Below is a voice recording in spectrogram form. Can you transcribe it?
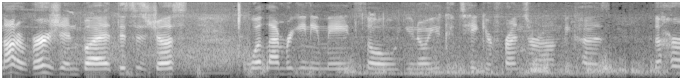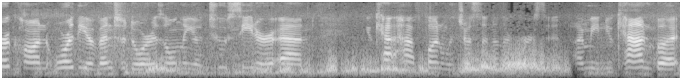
not a version, but this is just what Lamborghini made so you know you can take your friends around because the Huracan or the Aventador is only a two-seater and you can't have fun with just another person. I mean, you can, but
